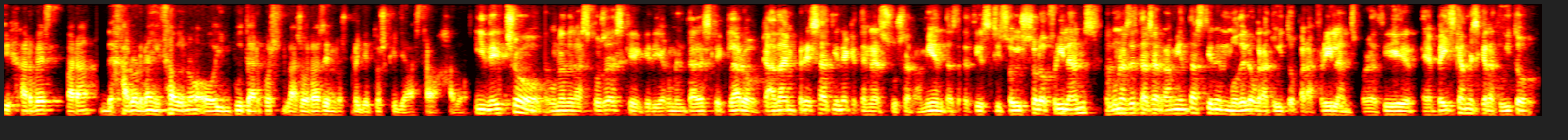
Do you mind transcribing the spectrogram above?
y Harvest para dejar organizado ¿no? o imputar pues, las horas en los proyectos que ya has trabajado. Y de hecho, una de las cosas que quería comentar es que, claro, cada empresa tiene que tener sus herramientas. Es decir, si sois solo freelance, algunas de estas herramientas tienen modelo gratuito para freelance. Por decir, eh, Basecamp es gratuito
